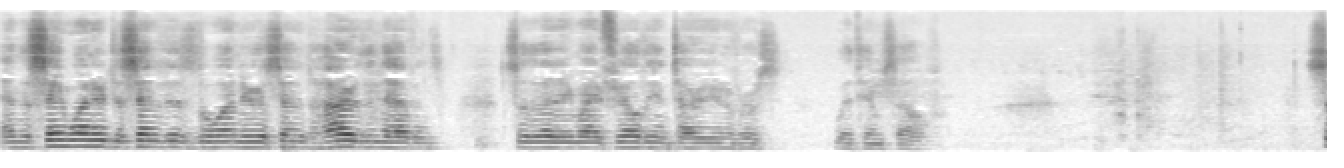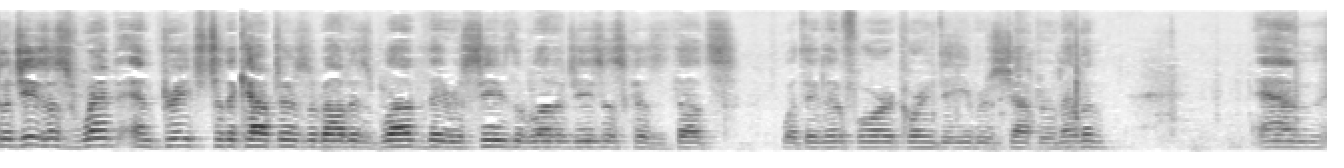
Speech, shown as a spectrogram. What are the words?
And the same one who descended is the one who ascended higher than the heavens so that he might fill the entire universe with himself. So Jesus went and preached to the captives about his blood. They received the blood of Jesus because that's what they live for, according to Hebrews chapter 11. And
